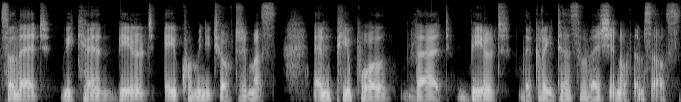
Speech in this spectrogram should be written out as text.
so that we can build a community of dreamers and people that build the greatest version of themselves.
